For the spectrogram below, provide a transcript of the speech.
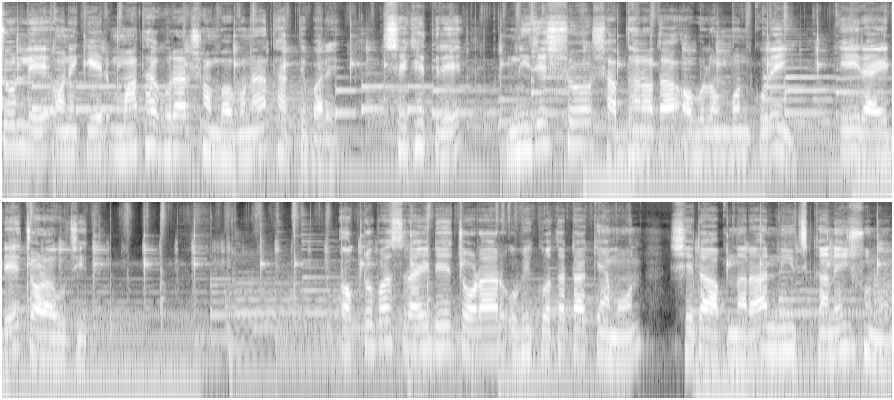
চড়লে অনেকের মাথা ঘোরার সম্ভাবনা থাকতে পারে। সেক্ষেত্রে নিজস্ব সাবধানতা অবলম্বন করেই এই রাইডে চড়া উচিত। অক্টোপাস রাইডে চড়ার অভিজ্ঞতাটা কেমন, সেটা আপনারা নিজ কানেই শুনুন।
